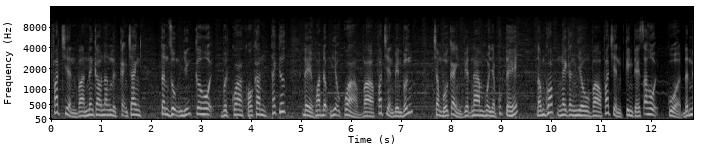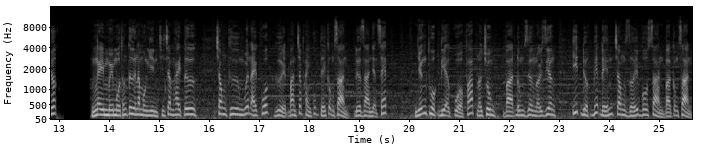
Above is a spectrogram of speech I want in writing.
phát triển và nâng cao năng lực cạnh tranh, tận dụng những cơ hội vượt qua khó khăn, thách thức để hoạt động hiệu quả và phát triển bền vững trong bối cảnh Việt Nam hội nhập quốc tế, đóng góp ngày càng nhiều vào phát triển kinh tế xã hội của đất nước. Ngày 11 tháng 4 năm 1924, trong thư Nguyễn Ái Quốc gửi Ban chấp hành quốc tế Cộng sản đưa ra nhận xét, những thuộc địa của Pháp nói chung và Đông Dương nói riêng ít được biết đến trong giới vô sản và cộng sản.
